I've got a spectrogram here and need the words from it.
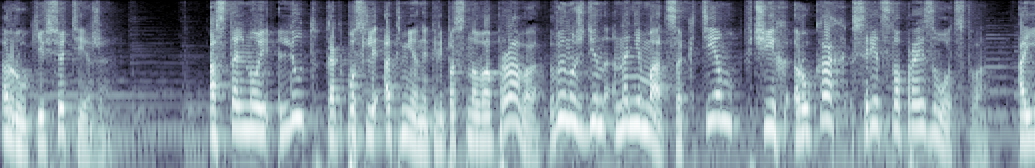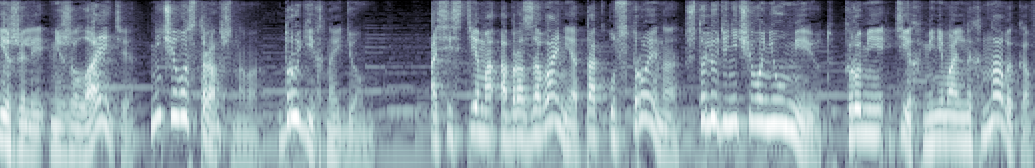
руки все те же. Остальной люд, как после отмены крепостного права, вынужден наниматься к тем, в чьих руках средства производства. А ежели не желаете, ничего страшного, других найдем. А система образования так устроена, что люди ничего не умеют, кроме тех минимальных навыков,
